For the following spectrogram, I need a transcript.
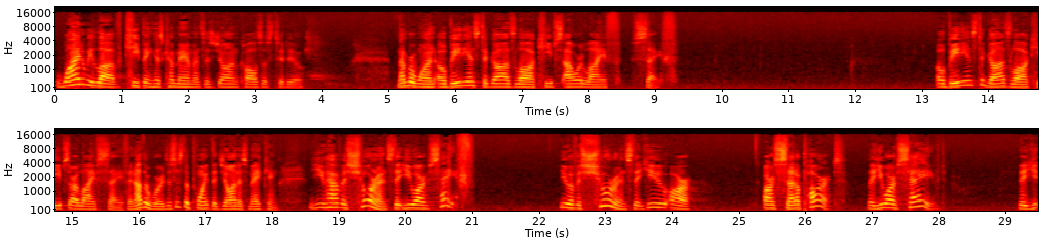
Why do we love keeping His commandments as John calls us to do? Number one, obedience to God's law keeps our life safe. Obedience to God's law keeps our life safe. In other words, this is the point that John is making. You have assurance that you are safe. You have assurance that you are, are set apart, that you are saved, that you,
